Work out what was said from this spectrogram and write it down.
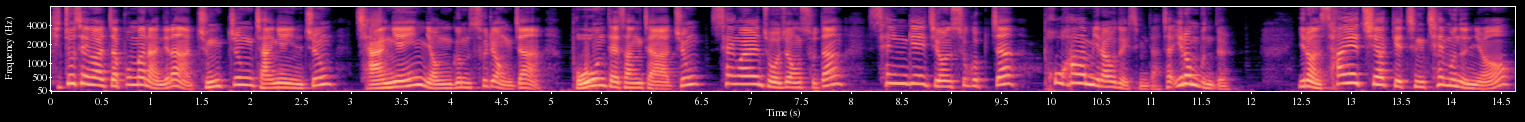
기초생활자뿐만 아니라 중증 장애인 중 장애인 연금 수령자, 보훈 대상자 중 생활조정수당, 생계지원 수급자 포함이라고 되어 있습니다. 자 이런 분들 이런 사회취약계층 채무는요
